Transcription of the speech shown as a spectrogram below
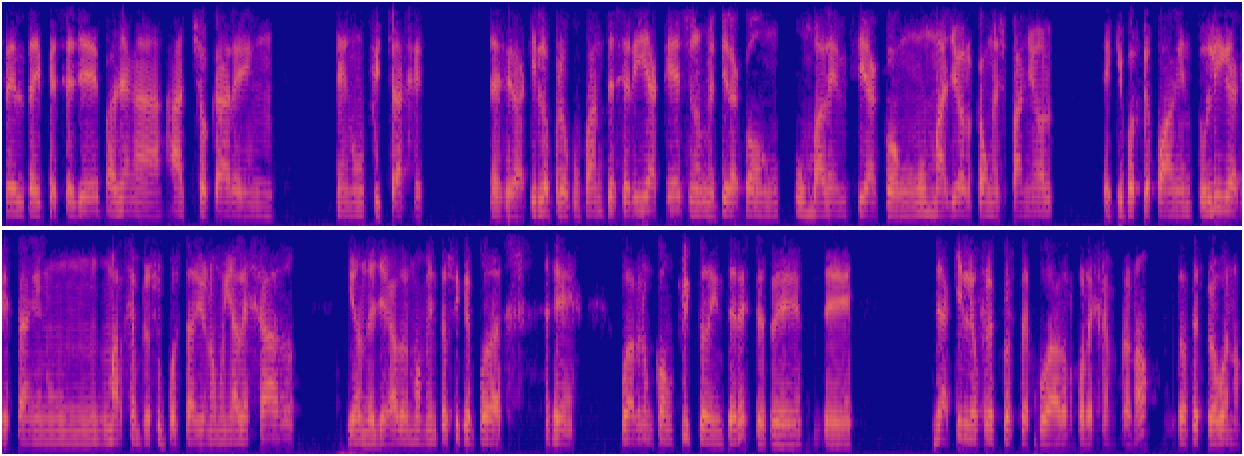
Celta y PSG vayan a, chocar en, en un fichaje. Es decir, aquí lo preocupante sería que se nos metiera con un Valencia, con un Mallorca, un Español, equipos que juegan en tu liga, que están en un margen presupuestario no muy alejado y donde llegado el momento sí que puedas, eh, puede haber un conflicto de intereses de, de de a quién le ofrezco este jugador, por ejemplo, ¿no? Entonces, pero bueno,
